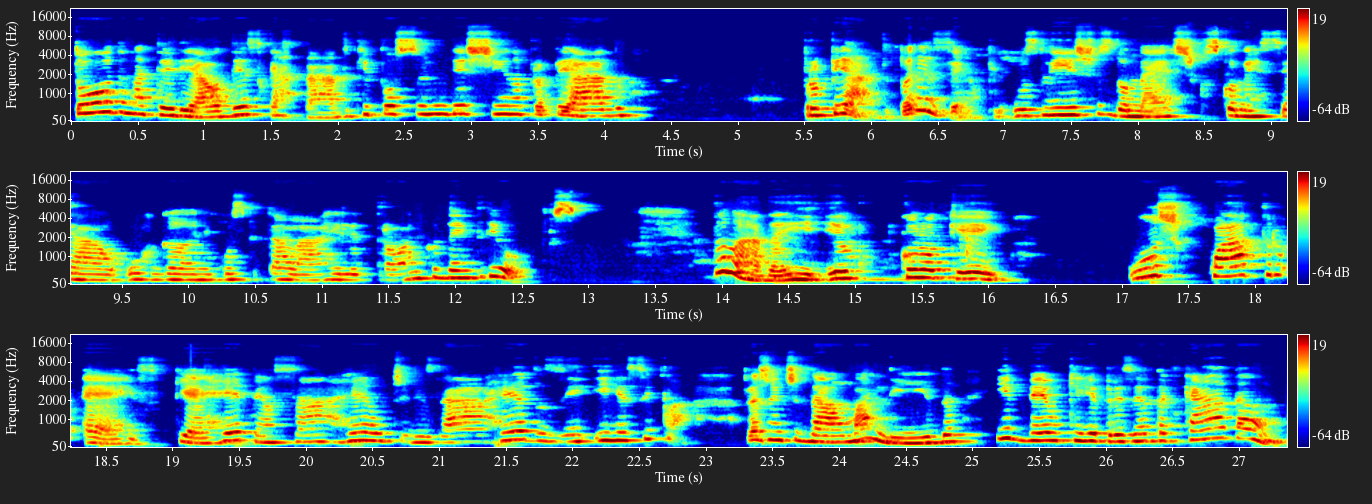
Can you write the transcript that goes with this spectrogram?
todo material descartado que possui um destino apropriado, apropriado. Por exemplo, os lixos domésticos, comercial, orgânico, hospitalar, eletrônico, dentre outros. Do lado aí, eu coloquei os quatro R's, que é repensar, reutilizar, reduzir e reciclar para a gente dar uma lida e ver o que representa cada um,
